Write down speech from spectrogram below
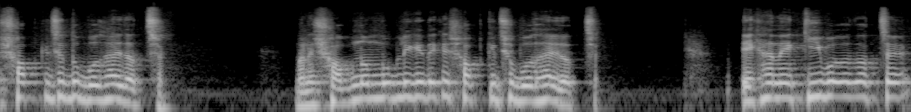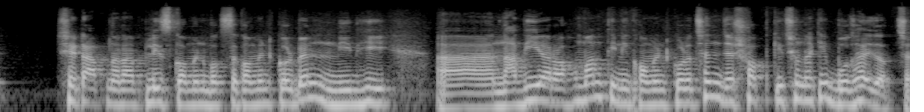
সব কিছু তো বোঝাই যাচ্ছে। মানে শবনম বুবলিকে দেখে সব কিছু বোঝাই যাচ্ছে। এখানে কি বোঝা যাচ্ছে? সেটা আপনারা প্লিজ কমেন্ট বক্সে কমেন্ট করবেন। নিধি নাদিয়া রহমান, তিনি কমেন্ট করেছেন যে সবকিছু নাকি বোঝাই যাচ্ছে।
